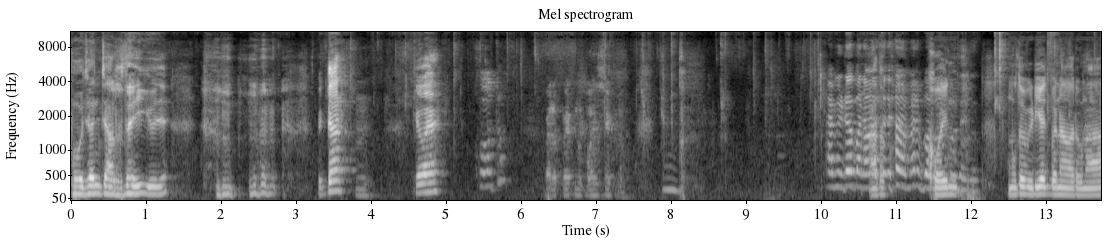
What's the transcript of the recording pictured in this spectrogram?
ભોજન ચાલુ થઈ ગયું છે. વિક્ટર કેવો હે? પેલું પેટનું પછી શેકનું આ વીડિયો બનાવવા તો તો કોઈ હું તો વીડિયો જ બનાવવાનું ના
